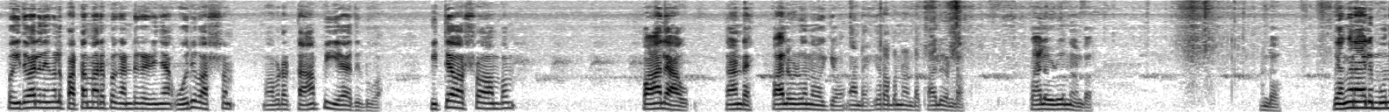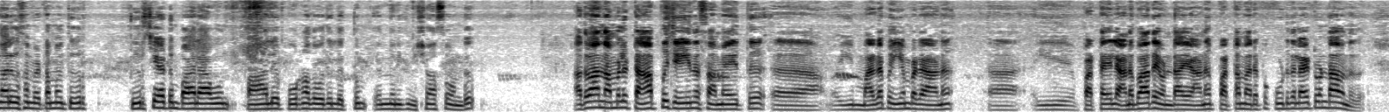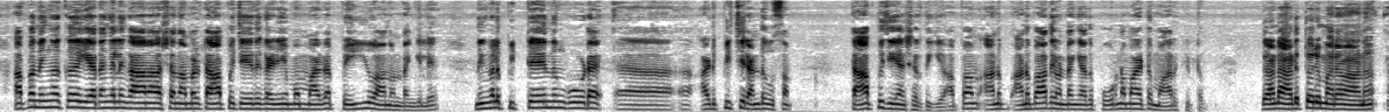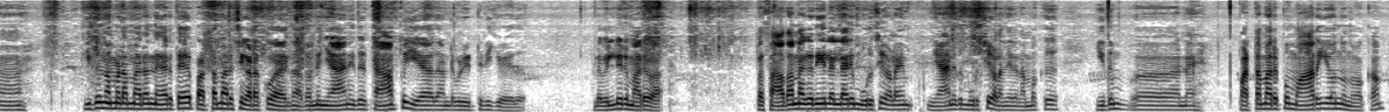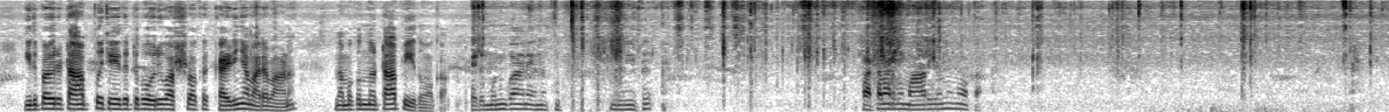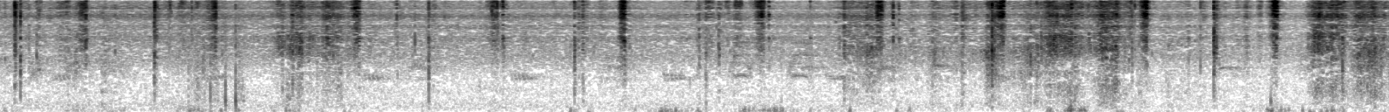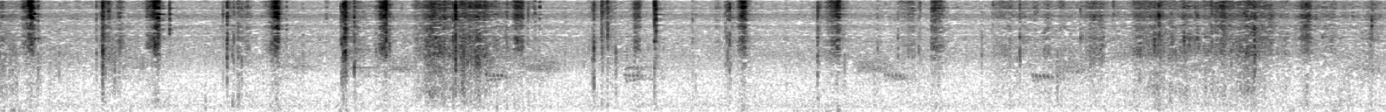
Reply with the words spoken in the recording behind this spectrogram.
ഇപ്പോൾ ഇതുപോലെ നിങ്ങൾ പട്ടമരപ്പ് കണ്ടു കഴിഞ്ഞാൽ ഒരു വർഷം അവിടെ ടാപ്പ് ചെയ്യാതെ ഇടുക. പിറ്റേ വർഷമാകുമ്പം പാലാവും. താണ്ടേ പാൽ ഒഴുകുന്ന നോക്കിയോ? താണ്ടേ ഈ റബ്ബറിനുണ്ടോ പാൽ കണ്ടോ? പാൽ ഒഴുകുന്നുണ്ടോ? ഉണ്ടോ? ഇതെങ്ങനെയായാലും മൂന്നാൽ ദിവസം വെട്ടുമ്പോൾ തീർ തീർച്ചയായിട്ടും പാലാവും. പാൽ പൂർണ തോതിലെത്തും എന്നെനിക്ക് വിശ്വാസമുണ്ട്. അഥവാ നമ്മൾ ടാപ്പ് ചെയ്യുന്ന സമയത്ത് ഈ മഴ പെയ്യുമ്പോഴാണ് ഈ പട്ടയിൽ അണുബാധ ഉണ്ടായാണ് പട്ടമരപ്പ് കൂടുതലായിട്ട് ഉണ്ടാവുന്നത്. അപ്പം നിങ്ങൾക്ക് ഏതെങ്കിലും കാരണവശാൽ നമ്മൾ ടാപ്പ് ചെയ്ത് കഴിയുമ്പോൾ മഴ പെയ്യുകയാണെന്നുണ്ടെങ്കിൽ നിങ്ങൾ പിറ്റേന്നും കൂടെ അടുപ്പിച്ച് രണ്ട് ദിവസം ടാപ്പ് ചെയ്യാൻ ശ്രദ്ധിക്കുക. അപ്പം അണു അണുബാധ ഉണ്ടെങ്കിൽ അത് പൂർണമായിട്ട് മാറി കിട്ടും ഇതാണ്ട് അടുത്തൊരു മരമാണ്. ഇത് നമ്മുടെ മരം നേരത്തെ പട്ടമരച്ച് കിടക്കുമായിരുന്നു അതുകൊണ്ട് ഞാനിത് ടാപ്പ് ചെയ്യാതാണ്ട് ഇവിടെ ഇട്ടിരിക്കുവായത് ഇവിടെ വലിയൊരു മരമാണ് ഇപ്പം സാധാരണഗതിയിൽ എല്ലാവരും മുറിച്ച് കളയും. ഞാനിത് മുറിച്ച് കളഞ്ഞില്ല. നമുക്ക് ഇതും പിന്നെ പട്ടമരപ്പ് മാറിയോ എന്ന് നോക്കാം. ഇതിപ്പോൾ ഒരു ടാപ്പ് ചെയ്തിട്ട് ഇപ്പോൾ ഒരു വർഷമൊക്കെ കഴിഞ്ഞ മരമാണ്. നമുക്കൊന്ന് ടാപ്പ് ചെയ്ത് നോക്കാം. മുൻകാനെ ഒന്ന് കീറിയിട്ട് പട്ടമരപ്പ് മാറിയോ എന്ന് നോക്കാം.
